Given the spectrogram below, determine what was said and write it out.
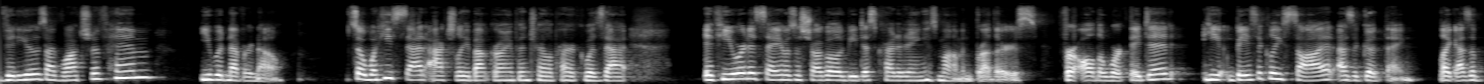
videos I've watched of him, you would never know. So what he said actually about growing up in trailer park was that if he were to say it was a struggle, it would be discrediting his mom and brothers for all the work they did. He basically saw it as a good thing, like as a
